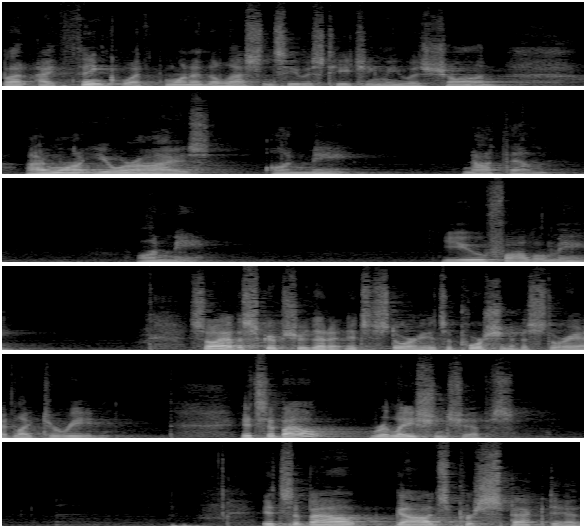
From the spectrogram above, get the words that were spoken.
But I think what one of the lessons he was teaching me was Shaun, I want your eyes on me, not them, on me. You follow me. So I have a scripture that it's a story, it's a portion of a story I'd like to read. It's about relationships. It's about God's perspective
